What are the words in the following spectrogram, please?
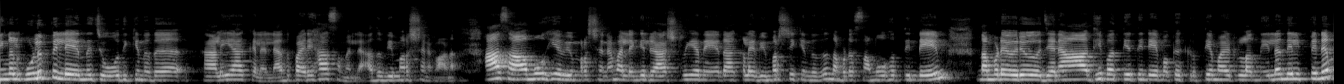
നിങ്ങൾ കുളിപ്പില്ലേ എന്ന് ചോദിക്കുന്നത് കളിയാക്കലല്ല അത് പരിഹാസമല്ല അത് വിമർശനമാണ്. ആ സാമൂഹ്യ വിമർശനം അല്ലെങ്കിൽ രാഷ്ട്രീയ നേതാക്കളെ വിമർശിക്കുന്നത് നമ്മുടെ സമൂഹത്തിന്റെയും നമ്മുടെ ഒരു ജനാധിപത്യത്തിന്റെയും ഒക്കെ കൃത്യമായിട്ടുള്ള നിലനിൽപ്പിനും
